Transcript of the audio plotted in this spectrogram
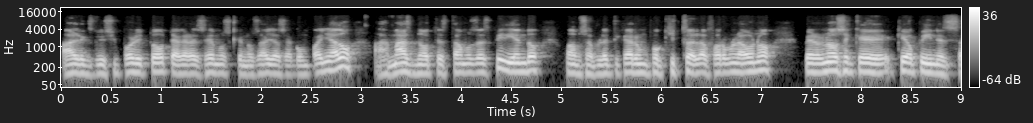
Alex Luis Hipólito, te agradecemos que nos hayas acompañado. Además, no te estamos despidiendo. Vamos a platicar un poquito de la Fórmula 1, pero no sé qué, qué opines,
